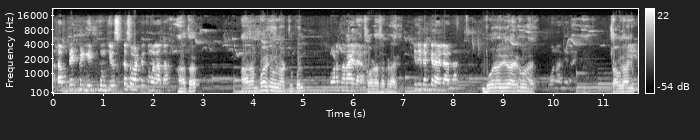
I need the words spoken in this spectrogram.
आता ट्रीटमेंट घेतली तुमची कसं वाटतंय तुम्हाला आता? आता आराम पडून वाटतो पण थोडासा राहिला. थोडासा त्रास किती टक्के राहिला आता? दोन आणि राहिला म्हणा. चौदा आणि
